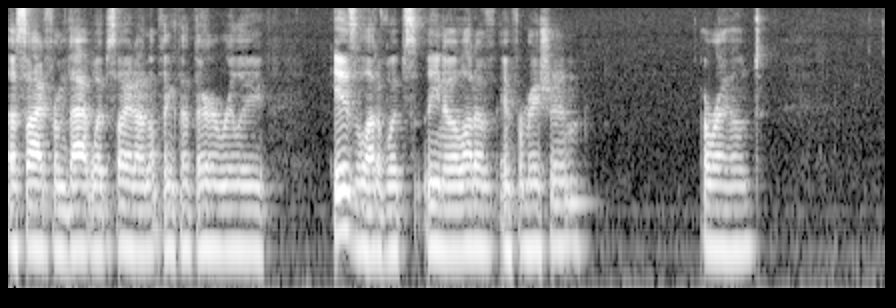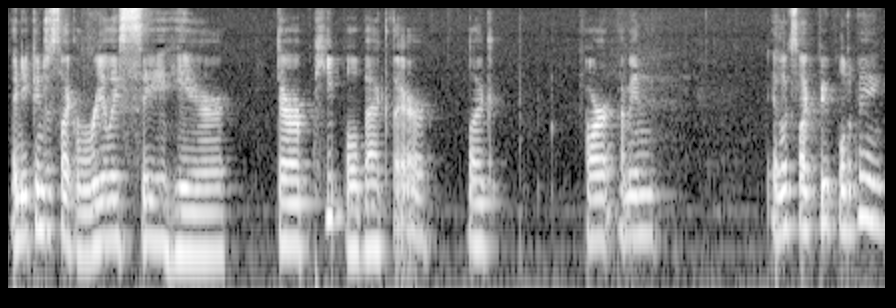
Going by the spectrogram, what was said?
aside from that website, I don't think that there really is a lot of webs, you know, a lot of information around. And you can just like really see here, there are people back there. Like, or, I mean, it looks like people to me.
